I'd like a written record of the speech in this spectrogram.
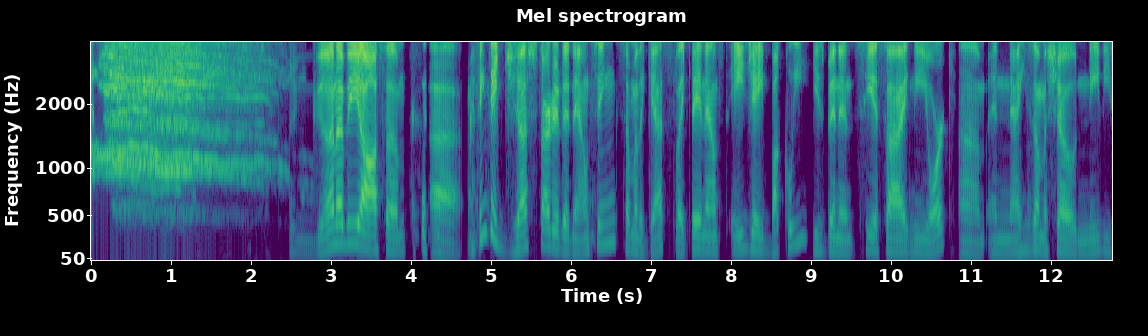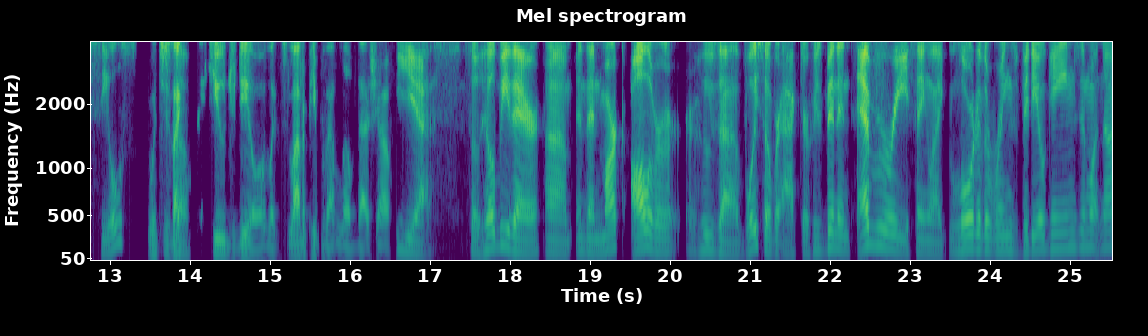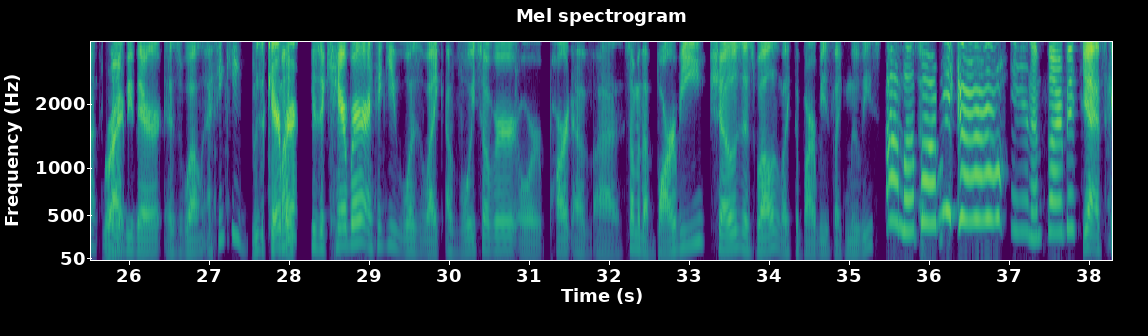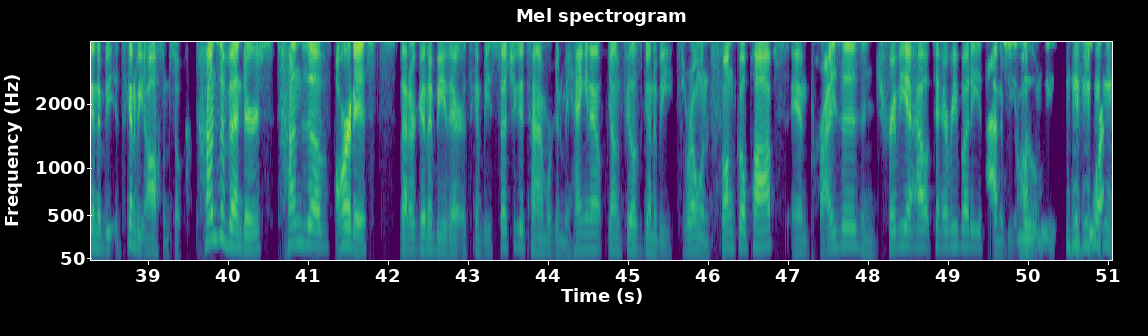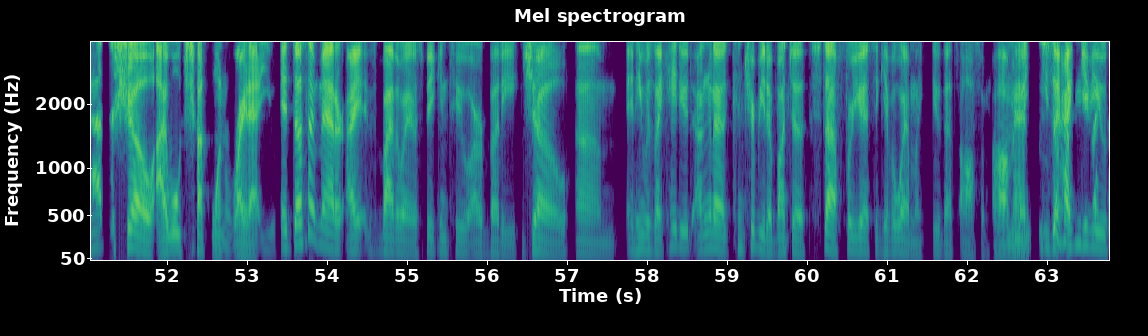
gonna be awesome. Uh, I think they just started announcing some of the guests. Like they announced AJ Buckley. He's been in CSI New York, um, and now he's on the show Navy SEALs. which is like So- a huge deal. Like it's a lot of people that love that show. Yes. So he'll be there. Um, and then Mark Oliver, who's a voiceover actor who's been in everything like Lord of the Rings video games and whatnot. He'll be there as well. I think he He was a Care Bear. He's a Care Bear. I think he was like a voiceover or part of uh some of the Barbie shows as well, like the Barbies like movies. I'm a So- Barbie girl. And a Barbie. Yeah, it's gonna be it's gonna be awesome. So tons of vendors, tons of artists that are gonna be there. It's gonna be such a good time. We're gonna be hanging out. Young Phil's gonna be throwing Funko Pops and prizes and trivia out to everybody. It's gonna be awesome. If you are at the show, I will chuck one right at you. It doesn't matter. I it's- by the way, I was speaking to our buddy Joe, um, and he was like, "Hey, dude, I'm gonna contribute a bunch of stuff for you guys to give away." I'm like, "Dude, that's awesome." Oh man, like- he's like, "I can give you."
